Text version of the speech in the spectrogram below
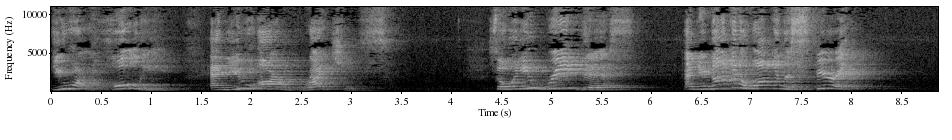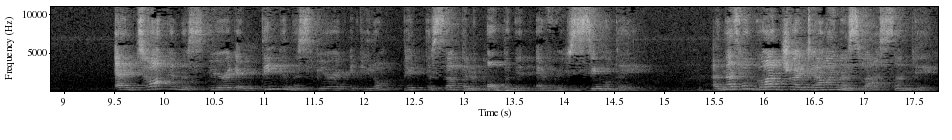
You are holy and you are righteous. So when you read this, and you're not going to walk in the Spirit and talk in the Spirit and think in the Spirit if you don't pick this up and open it every single day. And that's what God tried telling us last Sunday.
